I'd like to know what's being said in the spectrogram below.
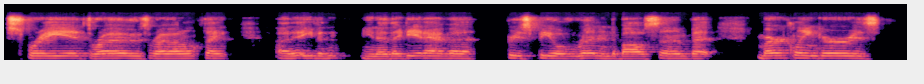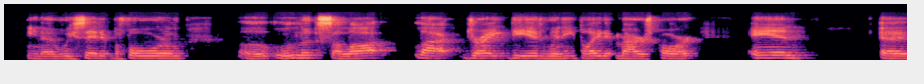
spread, throw, throw. I don't think uh, even, you know, they did have a Chris Peal running the ball some, but Merklinger is, you know, we said it before, uh, looks a lot like Drake did when he played at Myers Park. And uh,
